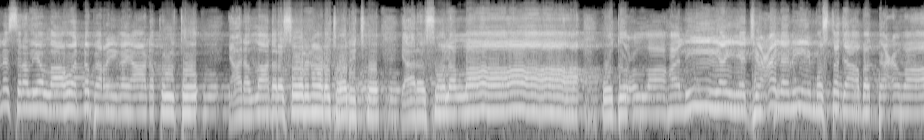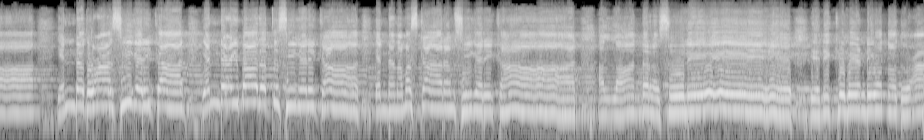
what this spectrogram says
അനസ് റളിയല്ലാഹു അന്ന് പറയുകയാണ് കുൽത്തു ഞാൻ അല്ലാഹുവിന്റെ റസൂലിനോട് ചോദിച്ചു യാ റസൂൽ എന്റെ ദുആ സ്വീകരിക്കാൻ എന്റെ ഇബാദത്ത് സ്വീകരിക്കാൻ എന്റെ നമസ്കാരം സ്വീകരിക്കാൻ അള്ളാന്റെ റസൂലേ എനിക്ക് വേണ്ടി ഒന്ന് ദുആ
